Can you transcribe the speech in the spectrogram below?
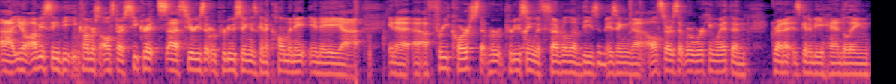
uh, you know, obviously, the e-commerce all star secrets uh, series that we're producing is going to culminate in a uh, in a, a, free course that we're producing with several of these amazing uh, all stars that we're working with, and Greta is going to be handling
